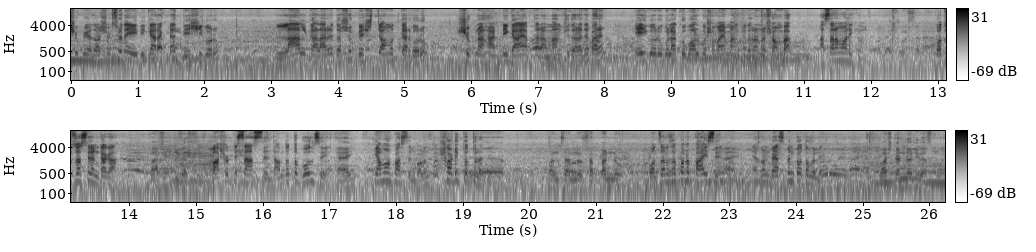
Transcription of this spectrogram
সুপ্রিয় দর্শক শ্রোতা এইদিকে আর একটা দেশি গরু। লাল কালারের দর্শক বেশ চমৎকার গরু। শুকনো হাড্ডি গায়ে আপনারা মাংস ধরাতে পারেন। এই গরুগুলা খুব অল্প সময়ে মাংস ধরানো সম্ভব। আসসালামু আলাইকুম। কত চাচ্ছিলেন কাকা? বাষট্টি চাচ্ছেন দাম দর তো বলছে। কেমন পাচ্ছেন বলেন তো? সঠিক তথ্যটা দিয়ে। পঞ্চান্ন ছাপ্পান্ন। পঞ্চান্ন ছাপ্পান্ন পাইছেন? হ্যাঁ। এখন ব্যাটসম্যান কত হলে? অষ্টান্ন হলে ব্যাটসম্যান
